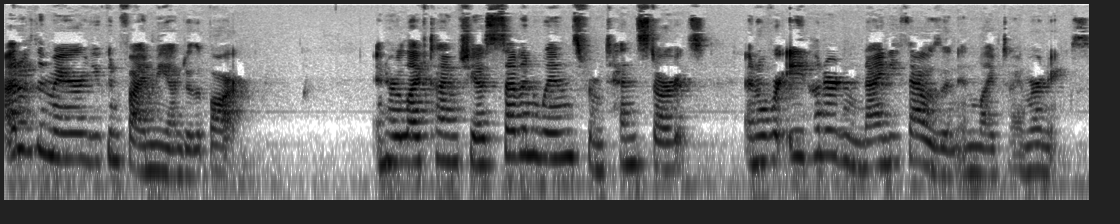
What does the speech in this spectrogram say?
out of the mare, you can find me under the bar. In her lifetime, she has seven wins from 10 starts and over 890,000 in lifetime earnings.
